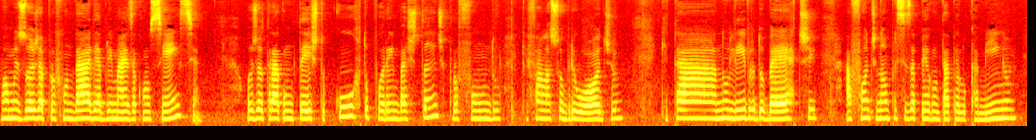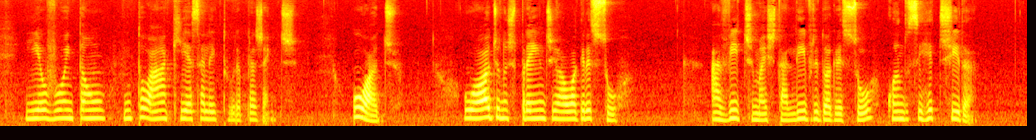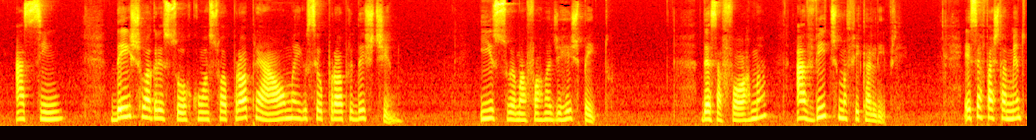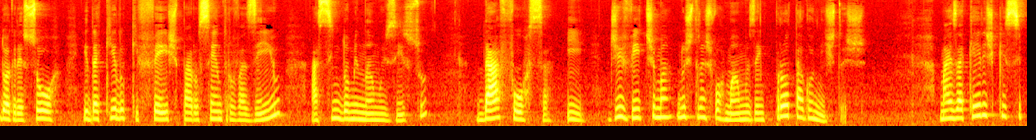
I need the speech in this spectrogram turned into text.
Vamos hoje aprofundar e abrir mais a consciência? Hoje eu trago um texto curto, porém bastante profundo, que fala sobre o ódio, que está no livro do Bert. A fonte não precisa perguntar pelo caminho, e eu vou então entoar aqui essa leitura para gente. O ódio. O ódio nos prende ao agressor. A vítima está livre do agressor quando se retira. Assim, deixa o agressor com a sua própria alma e o seu próprio destino. Isso é uma forma de respeito. Dessa forma, a vítima fica livre. Esse afastamento do agressor e daquilo que fez para o centro vazio, assim dominamos isso, dá força e, de vítima, nos transformamos em protagonistas. Mas aqueles que se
